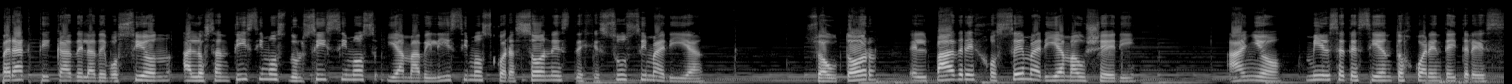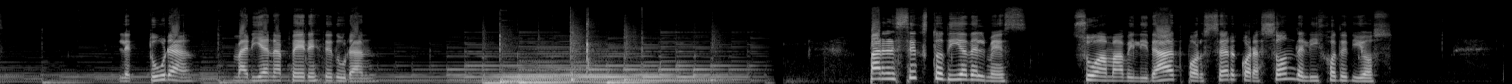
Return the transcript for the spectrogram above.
práctica de la devoción a los santísimos, dulcísimos y amabilísimos corazones de Jesús y María. Su autor, el padre José María Maucheri. Año 1743. Lectura Mariana Pérez de Durán. Para el sexto día del mes, su amabilidad por ser corazón del Hijo de Dios.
